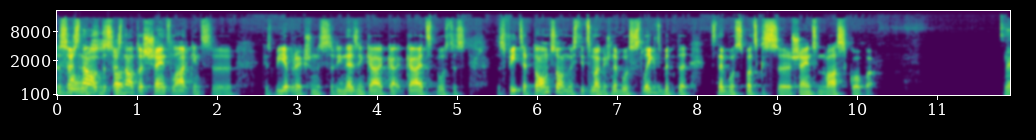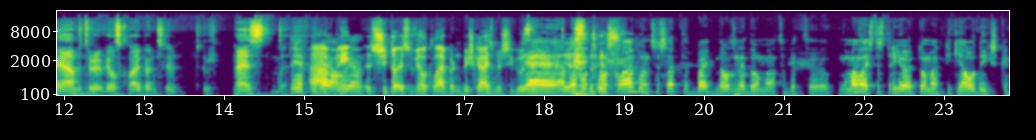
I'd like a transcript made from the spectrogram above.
Tas vairs nav tas, vairs tā- nav tas Šeins Lārkins, uh, kas bija iepriekš, un es arī nezinu, kā, kā, kāds būs tas, tas Fits ar Thompsonu. Visticamāk, viņš nebūs slikts, bet uh, tas nebūs tas pats, kas uh, Šeins un Vasa kopā. Nu, jā, bet tur ir Vils Klaiberns. Ir, tur. Nē, es, Ah, reāli, jā. blīd, šito es vilku Laiburnu, bišķi kā aizmirsīju. Jā, jā, jā, nebūtu Vils Klaiburns, es arī tad baigi daudz nedomātu, bet nu, man liekas, tas trijo ir tomēr tik jaudīgs, ka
